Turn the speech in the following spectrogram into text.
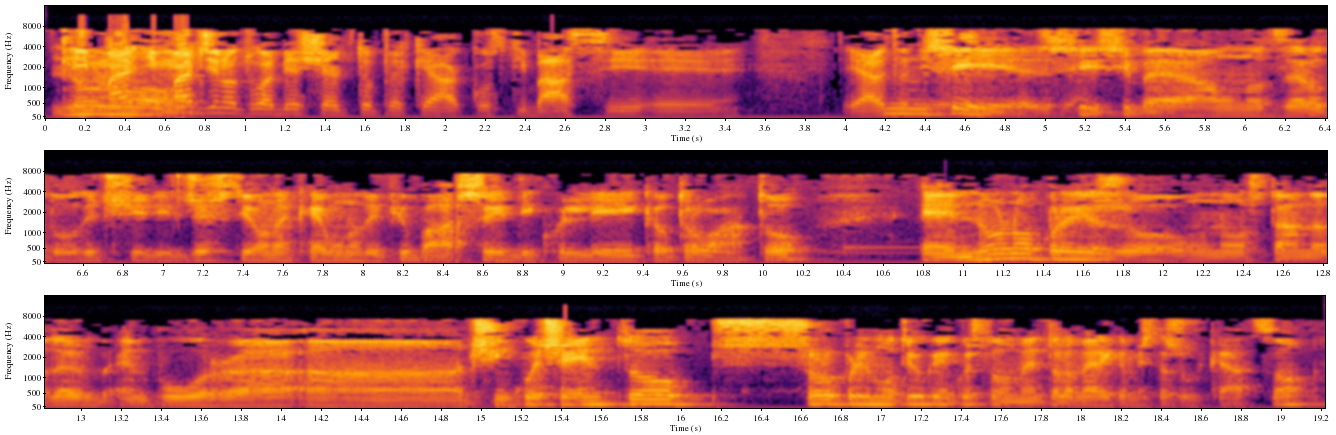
Che immag- immagino tu abbia scelto perché ha costi bassi e, mm, Sì, sì, sì, beh, ha uno 0,12 di gestione che è uno dei più bassi di quelli che ho trovato. E non ho preso uno Standard Poor uh, 500 solo per il motivo che in questo momento l'America mi sta sul cazzo.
